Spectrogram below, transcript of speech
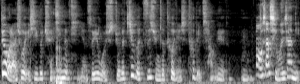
对我来。来说也是一个全新的体验，所以我是觉得这个咨询的特点是特别强烈的。嗯，那我想请问一下你，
